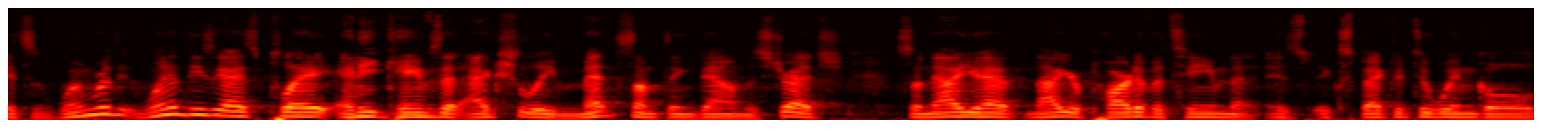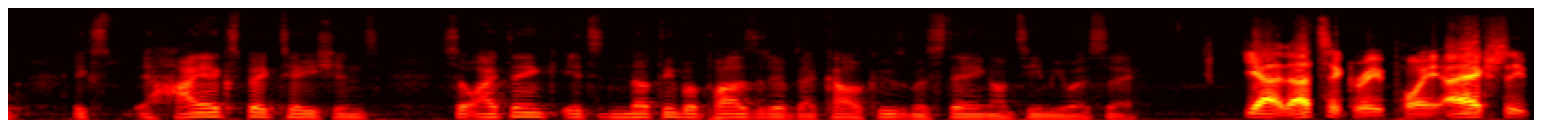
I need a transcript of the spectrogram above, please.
It's when were the, when did these guys play any games that actually meant something down the stretch? So now you have now you're part of a team that is expected to win gold, ex, high expectations. So I think it's nothing but positive that Kyle Kuzma is staying on Team USA. Yeah, that's a great point. I actually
